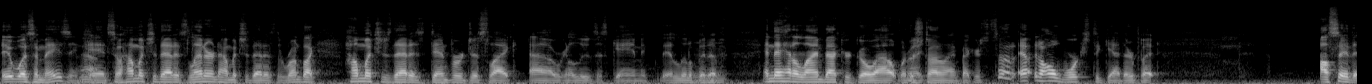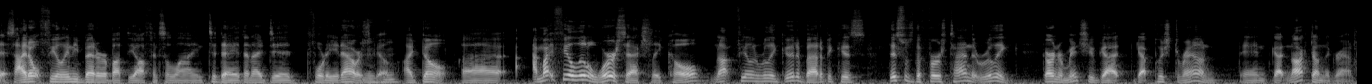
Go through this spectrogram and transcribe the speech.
It was amazing. And so, how much of that is Leonard? How much of that is the run block? How much of that is Denver just like, uh, we're going to lose this game? and A little bit of, and they had a linebacker go out when Right. they're starting linebackers. So it, it all works together. But I'll say this: I don't feel any better about the offensive line today than I did 48 hours ago. I don't. Uh, I might feel a little worse actually, Cole. Not feeling really good about it because this was the first time that really Gardner Minshew got got pushed around and got knocked on the ground.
